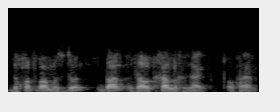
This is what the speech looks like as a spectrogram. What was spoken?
de God wat moest doen. Dan zou het geldig zijn op hem.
